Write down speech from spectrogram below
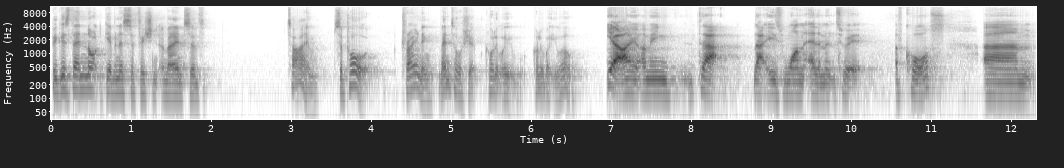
because they're not given a sufficient amount of time, support, training, mentorship, call it what you, call it what you will. Yeah, I, I mean, that, that is one element to it, of course. Um,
